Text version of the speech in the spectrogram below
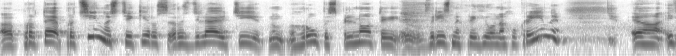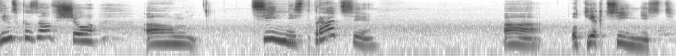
е, про те про цінності, які розділяють ті ну, групи, спільноти е, в різних регіонах України. Е, І він сказав, що ем, цінність праці, от як цінність,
